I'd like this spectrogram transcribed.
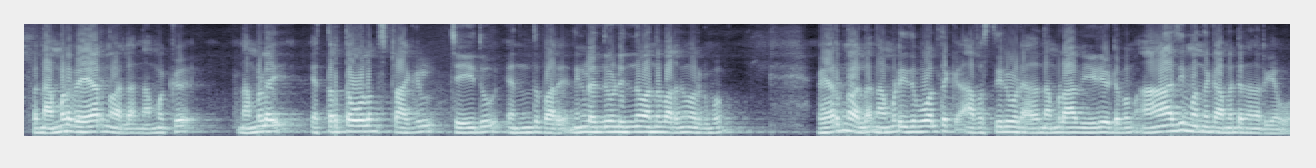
അപ്പം നമ്മൾ വേറൊന്നുമല്ല നമുക്ക് നമ്മൾ എത്രത്തോളം സ്ട്രഗിൾ ചെയ്തു എന്ന് പറയും നിങ്ങൾ എന്തുകൊണ്ട് ഇന്ന് വന്ന് പറഞ്ഞു നോക്കുമ്പോൾ വേറൊന്നുമല്ല നമ്മൾ ഇതുപോലത്തെ അവസ്ഥയിലൂടെ അത് നമ്മൾ ആ വീഡിയോ ഇട്ടപ്പം ആദ്യം വന്ന കമന്റ് എന്നറിയാവോ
